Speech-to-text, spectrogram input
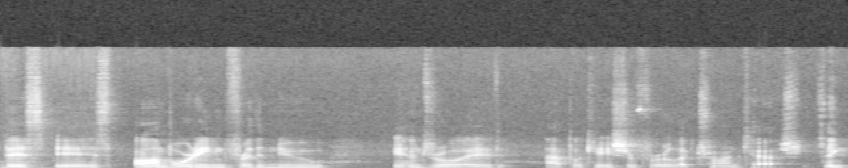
This is onboarding for the new Android application for Electron Cash. Thank you.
